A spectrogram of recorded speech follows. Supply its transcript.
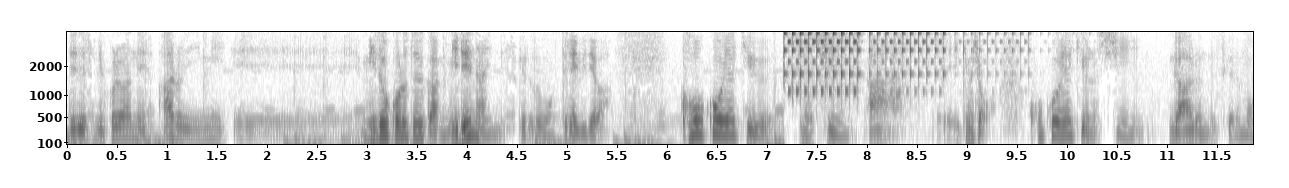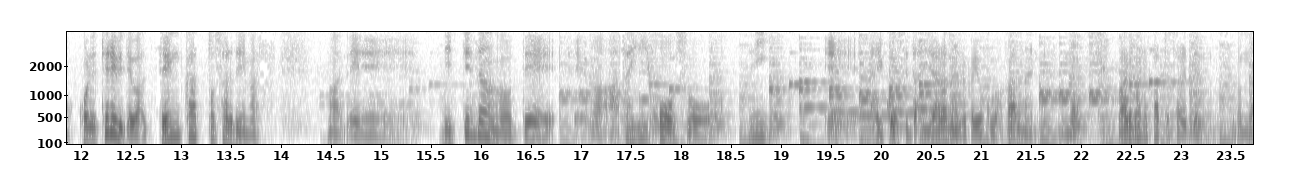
でですねこれはねある意味、えー、見どころというか見れないんですけれどもテレビでは。高校野球のシーン。ああ、えー、行きましょう。高校野球のシーンがあるんですけどもこれテレビでは全カットされています。まあえー、日テレなので、えー、まあ、朝日放送に、えー、対抗してやらないのかよくわからないんですけども丸々カットされてるんですけども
